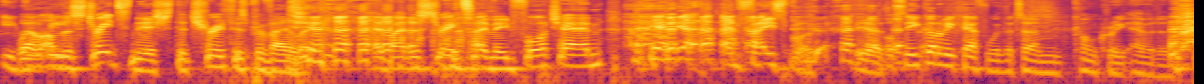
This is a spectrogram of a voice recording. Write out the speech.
you've Well, on be, the streets, Nish, the truth is prevailing. and by the streets, I mean 4chan and Facebook. Yes. also you've got to be careful with the term concrete evidence.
